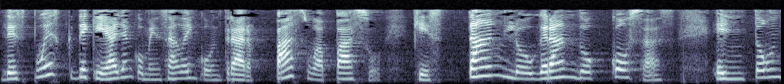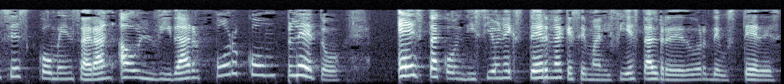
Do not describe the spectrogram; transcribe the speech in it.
Después de que hayan comenzado a encontrar paso a paso que están logrando cosas, entonces comenzarán a olvidar por completo esta condición externa que se manifiesta alrededor de ustedes,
